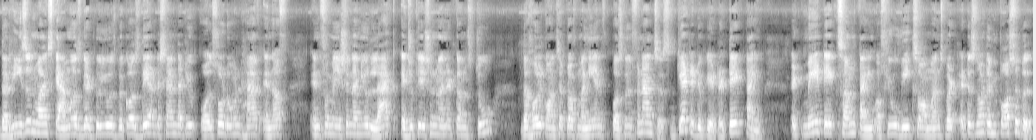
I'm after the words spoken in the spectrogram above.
The reason why scammers get to you is because they understand that you also don't have enough information and you lack education when it comes to the whole concept of money and personal finances. Get educated, take time. It may take some time, a few weeks or months, but it is not impossible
